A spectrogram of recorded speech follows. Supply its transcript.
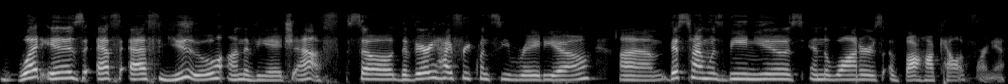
what is FFU on the VHF? So, the very high frequency radio, um, this time was being used in the waters of Baja California.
